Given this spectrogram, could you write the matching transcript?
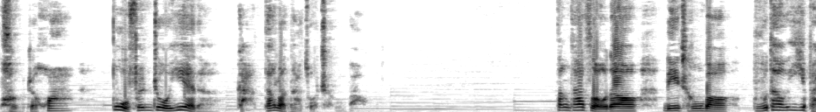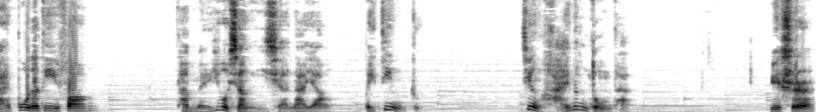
捧着花，不分昼夜地赶到了那座城堡。当他走到离城堡不到一百步的地方，他没有像以前那样被定住，竟还能动弹。于是，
